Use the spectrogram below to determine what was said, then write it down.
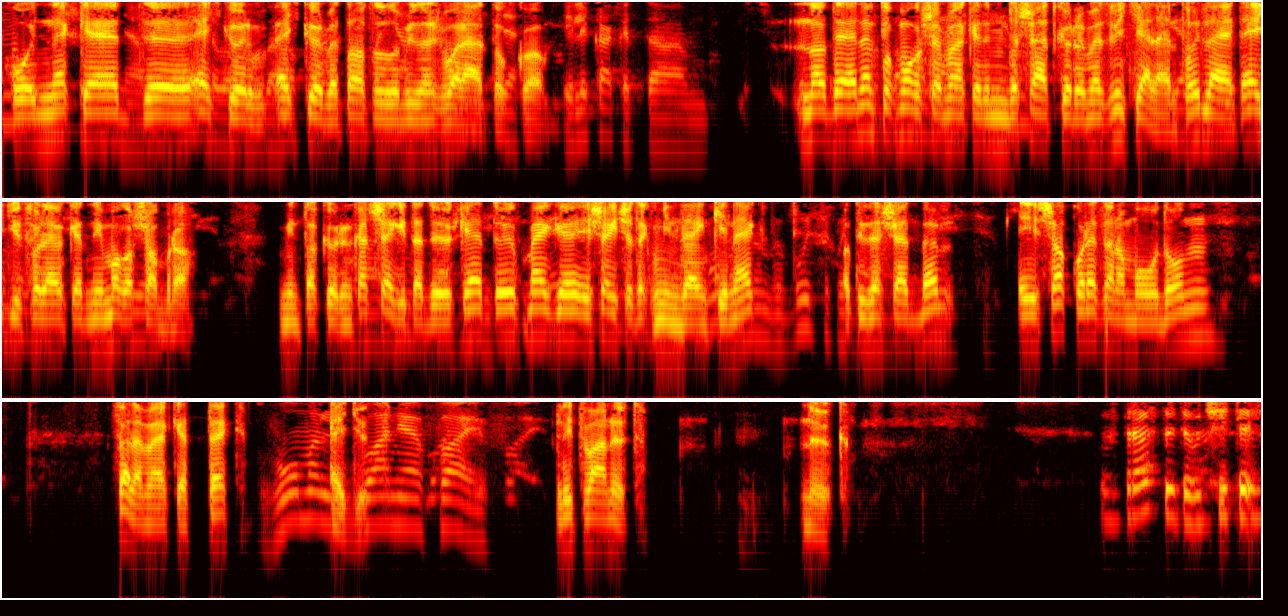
hogy neked egy, kör, egy körbe tartozol bizonyos barátokkal. Na de nem tudok magasabb emelkedni, mint a saját köröm. Ez mit jelent? Hogy lehet együtt felemelkedni magasabbra, mint a körünk? Hát segíted őket, ők meg, és segítsetek mindenkinek a tízesetben, és akkor ezen a módon felemelkedtek együtt. Litván öt nők. Здравствуйте, учитель.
